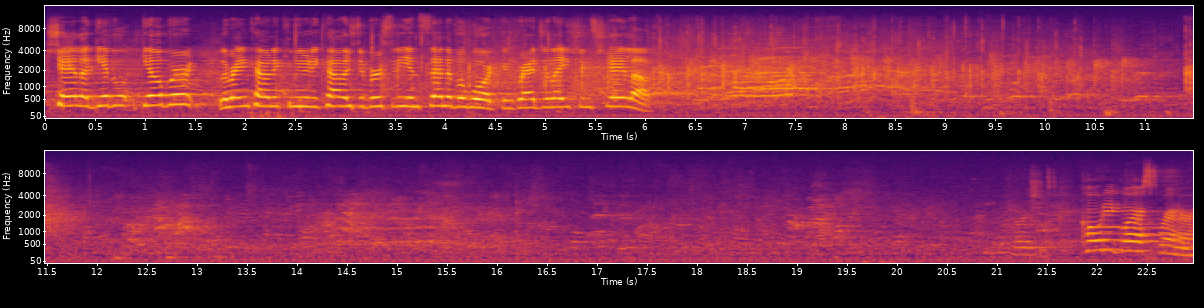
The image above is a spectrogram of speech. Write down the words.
Shayla Gil- Gilbert, Lorain County Community College Diversity Incentive Award. Congratulations, Shayla. Congratulations. Cody Glassbrenner.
